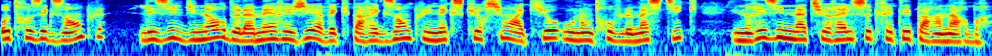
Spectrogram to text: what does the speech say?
Autres exemples, les îles du nord de la mer Égée avec par exemple une excursion à Kyo où l'on trouve le mastic, une résine naturelle secrétée par un arbre.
